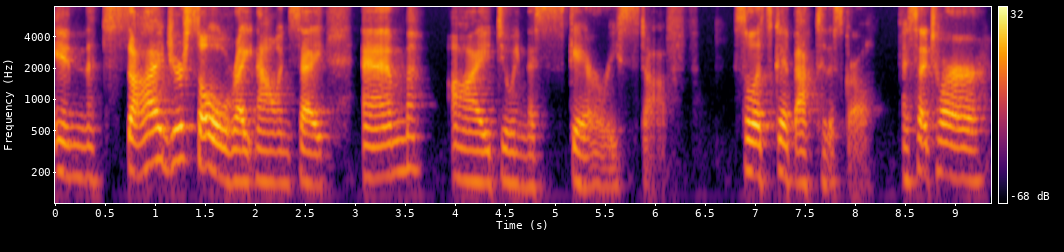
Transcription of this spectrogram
inside your soul right now and say, Am I doing the scary stuff? So let's get back to this girl. I said to her,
